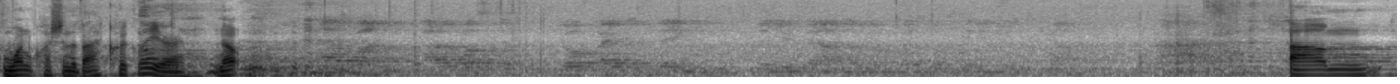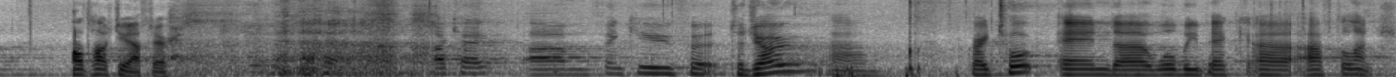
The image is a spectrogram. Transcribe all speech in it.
One question in the back quickly, or no? Um, I'll talk to you after. okay, um, thank you for, to Joe. Um, great talk, and uh, we'll be back uh, after lunch.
